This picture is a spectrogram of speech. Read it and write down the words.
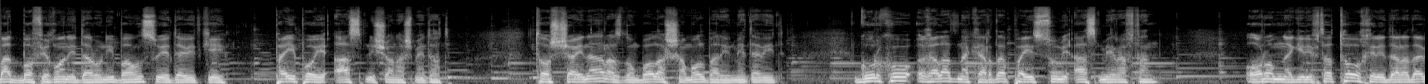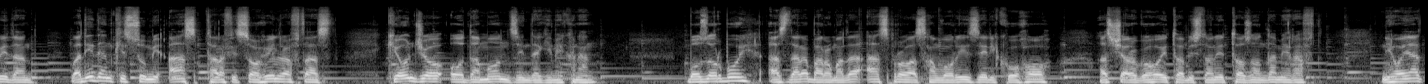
Баъд бо фиғони дарунӣ ба он сӯе давид ки пайи пои асп нишонаш медод. Тошчайнар аз дунболаш шамол бар ин медавид. Гургҳо ғалат накарда пайи суми асп мерафтанд ором нагирифта то охири дара давиданд ва диданд ки суми асп тарафи соҳил рафтааст ки он ҷо одамон зиндагӣ мекунанд бозорбӯй аз дара баромада аспро аз ҳамвории зери кӯҳҳо аз чарогоҳҳои тобистонӣ тозонда мерафт ниҳоят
